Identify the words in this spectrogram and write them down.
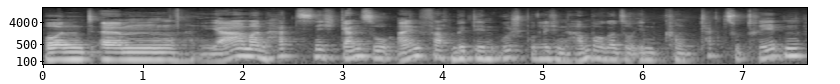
Und ähm, ja, man hat es nicht ganz so einfach mit den ursprünglichen Hamburgern so in Kontakt zu treten.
